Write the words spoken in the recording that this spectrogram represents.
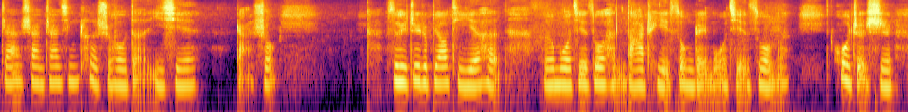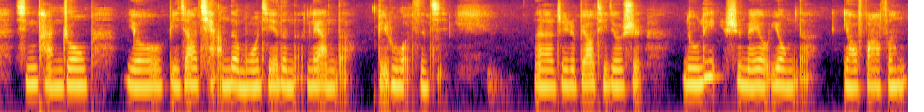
占上占星课时候的一些感受，所以这个标题也很和摩羯座很搭，可以送给摩羯座们，或者是星盘中有比较强的摩羯的能量的，比如我自己。那这个标题就是“努力是没有用的，要发疯”。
